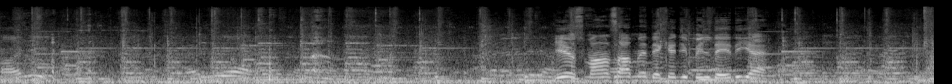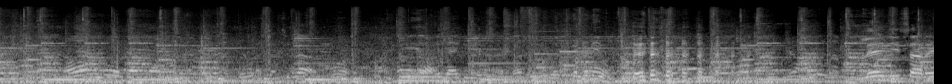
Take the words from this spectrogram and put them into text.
हाँ जी। ये उस्मान साहब ने देखे जी, बिल दे दिया है। ले जी सारे।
